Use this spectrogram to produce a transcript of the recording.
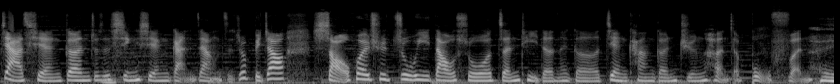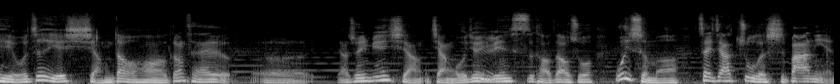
价钱跟就是新鲜感这样子，就比较少会去注意到说整体的那个健康跟均衡的部分。嘿，我这也想到哈，刚才呃。亚春一边想讲，我就一边思考到说，为什么在家住了十八年，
